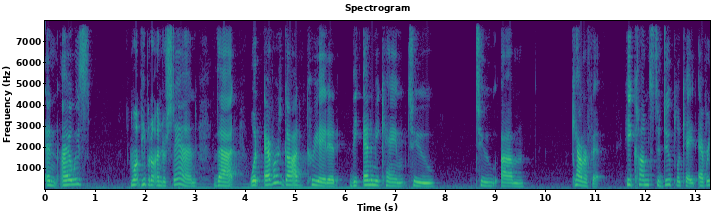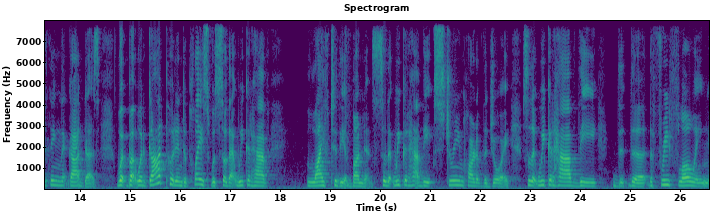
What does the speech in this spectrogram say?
and I always want people to understand that whatever God created, the enemy came to to um, counterfeit. He comes to duplicate everything that God does. What but what God put into place was so that we could have life to the abundance, so that we could have the extreme part of the joy, so that we could have the the the, the free flowing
